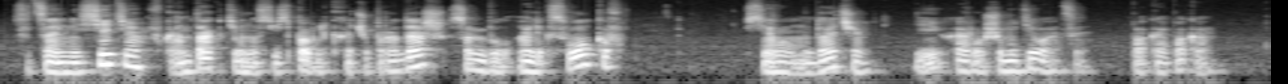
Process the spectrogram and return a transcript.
социальные сети. Вконтакте у нас есть паблик «Хочу продаж». С вами был Алекс Волков. Всем вам удачи и хорошей мотивации. Пока-пока.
